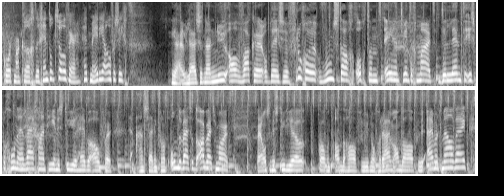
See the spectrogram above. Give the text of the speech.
Kort maar krachtig en tot zover het mediaoverzicht. Ja, u luistert naar Nu al wakker op deze vroege woensdagochtend 21 maart. De lente is begonnen en wij gaan het hier in de studio hebben over de aansluiting van het onderwijs op de arbeidsmarkt. Bij ons in de studio komend anderhalf uur, nog ruim anderhalf uur, Eimert Melwijk,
